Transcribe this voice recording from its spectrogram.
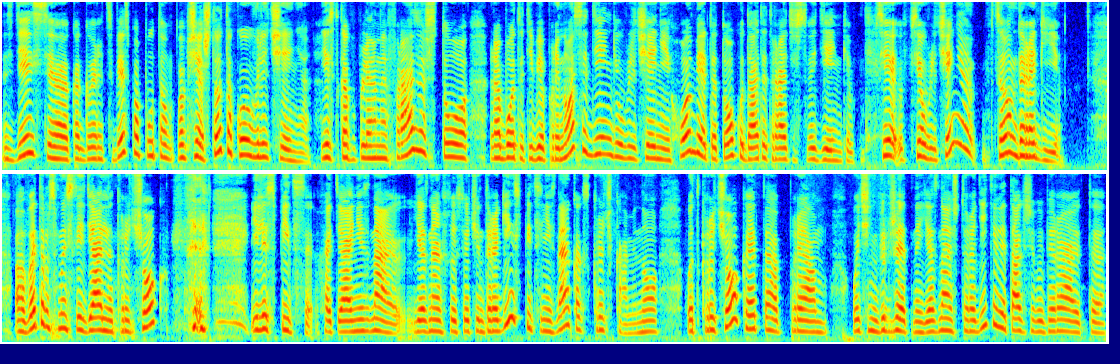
здесь, э, как говорится, без попутал. Вообще, что такое увлечение? Есть такая популярная фраза, что работа тебе приносит деньги, увлечение и хобби — это то, куда ты тратишь свои деньги. Все, все увлечения в целом дорогие. А в этом смысле идеально крючок или спицы. Хотя не знаю, я знаю, что есть очень дорогие спицы, не знаю, как с крючками, но вот крючок это прям очень бюджетный. Я знаю, что родители также выбирают э,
